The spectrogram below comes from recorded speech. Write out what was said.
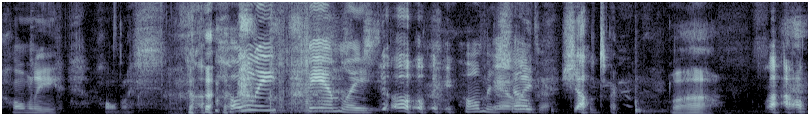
homely, homely, Holy Family holy Home and family Shelter. shelter. wow. Wow.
